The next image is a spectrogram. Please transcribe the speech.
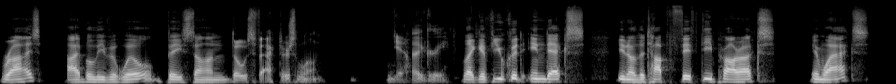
rise? I believe it will based on those factors alone. Yeah. I agree. Like if you could index, you know, the top 50 products in wax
